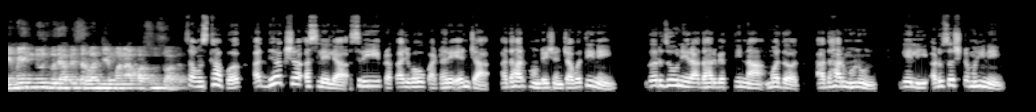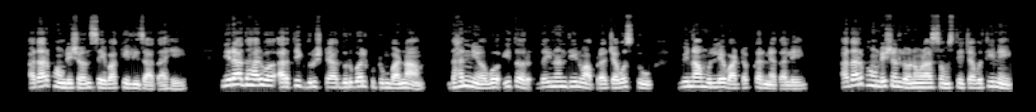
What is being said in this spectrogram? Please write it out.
एम एन न्यूजमध्ये आपले सर्वांचे मनापासून स्वागत. संस्थापक अध्यक्ष असलेल्या श्री प्रकाशभाऊ पाठारे यांच्या आधार फाउंडेशनच्या वतीने गरजू निराधार व्यक्तींना मदत आधार म्हणून गेली अडुसष्ट महिने आधार फाउंडेशन सेवा केली जात आहे. निराधार व आर्थिकदृष्ट्या दुर्बल कुटुंबांना धान्य व इतर दैनंदिन वापराच्या वस्तू विनामूल्य वाटप करण्यात आले. आधार फाउंडेशन लोणावळा संस्थेच्या वतीने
